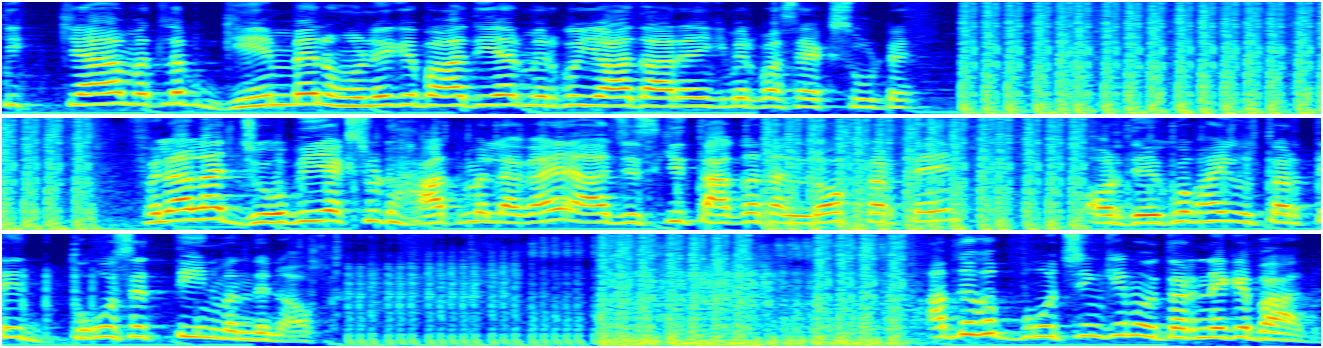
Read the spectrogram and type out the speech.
कि क्या मतलब गेम मैन होने के बाद यार मेरे को याद आ रहे हैं कि मेरे पास एक्सूट है। फ़िलहाल आज जो भी एक्सूट हाथ में लगाए, आज इसकी ताकत अनलॉक करते हैं। और देखो भाई, उतरते दो से तीन बंदे नॉक अब देखो पोचिंग में उतरने के बाद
